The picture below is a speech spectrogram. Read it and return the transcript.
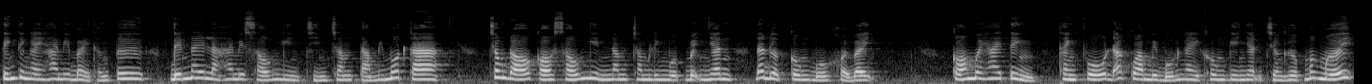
tính từ ngày 27 tháng 4 đến nay là 26.981 ca. Trong đó có 6.501 bệnh nhân đã được công bố khỏi bệnh. Có 12 tỉnh, thành phố đã qua 14 ngày không ghi nhận trường hợp mắc mới.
